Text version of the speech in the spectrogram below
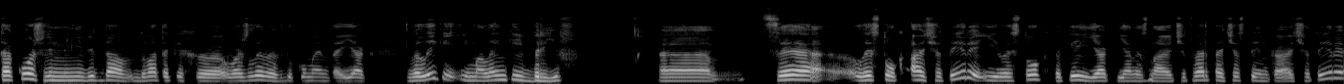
Також він мені віддав два таких важливих документа, як великий і маленький бріф. Е, Це листок А4 і листок такий, як я не знаю, четверта частинка А4.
